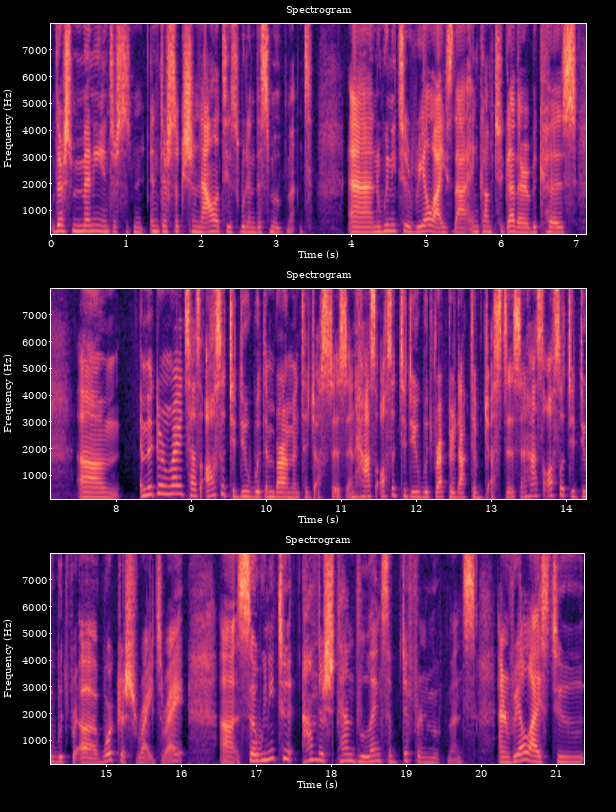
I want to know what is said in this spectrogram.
There's many interse- intersectionalities within this movement, and we need to realize that and come together because um, immigrant rights has also to do with environmental justice and has also to do with reproductive justice and has also to do with uh, workers' rights, right? Uh, so we need to understand the links of different movements and realize to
